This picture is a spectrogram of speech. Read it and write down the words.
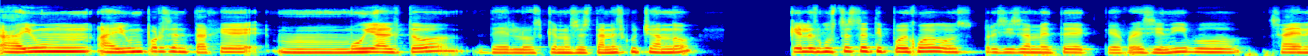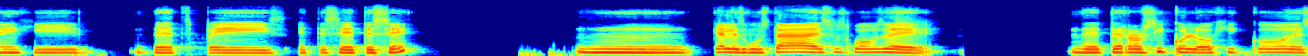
hay un, hay un porcentaje muy alto de los que nos están escuchando que les gusta este tipo de juegos, precisamente que Resident Evil, Silent Hill, Dead Space, etc, etc. mm, que les gusta esos juegos de, de terror psicológico, de,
